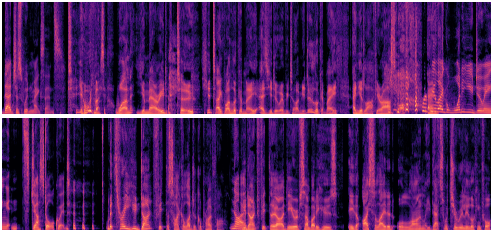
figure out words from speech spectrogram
that just wouldn't make sense. yeah, it wouldn't make sense. One, you're married. Two, you take one look at me, as you do every time you do look at me, and you'd laugh your ass off. I would and, be like, what are you doing? It's just awkward. but three, you don't fit the psychological profile. No. You don't fit the idea of somebody who's either isolated or lonely. That's what you're really looking for.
